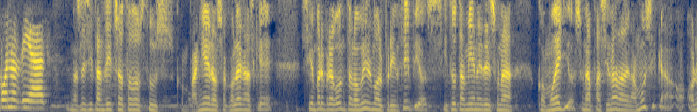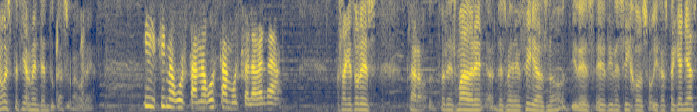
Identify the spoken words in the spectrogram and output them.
Buenos días. No sé si te han dicho todos tus compañeros o colegas que siempre pregunto lo mismo al principio, si tú también eres una, como ellos, una apasionada de la música, o, o no especialmente en tu caso, Nagore. Sí, sí me gusta, me gusta mucho, la verdad. O sea que tú eres, claro, tú eres madre, antes me decías, ¿no? Tienes, eh, tienes hijos o hijas pequeñas.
